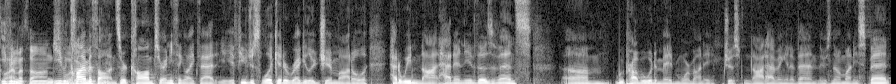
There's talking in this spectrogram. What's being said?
even- climathons, even whatever. climathons or comps or anything like that, if you just look at a regular gym model, had we not had any of those events, um, we probably would have made more money just not having an event. There's no money spent,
